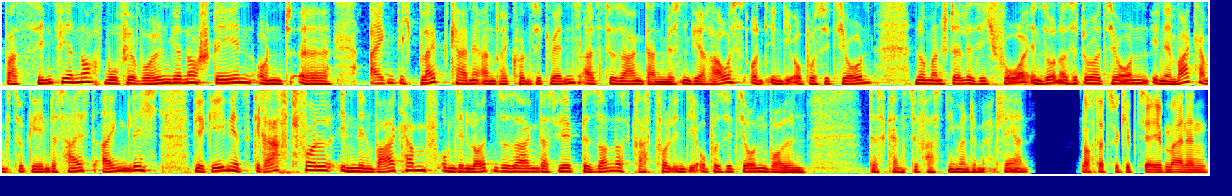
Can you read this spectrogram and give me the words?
was sind wir noch, wofür wollen wir noch stehen? Und äh, eigentlich bleibt keine andere Konsequenz, als zu sagen, dann müssen wir raus und in die Opposition. Nur man stelle sich vor, in so einer Situation in den Wahlkampf zu gehen. Das heißt eigentlich, wir gehen jetzt kraftvoll in den Wahlkampf, um den Leuten zu sagen, dass wir besonders kraftvoll in die Opposition wollen, das kannst du fast niemandem erklären. Noch dazu gibt es ja eben einen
